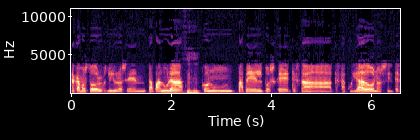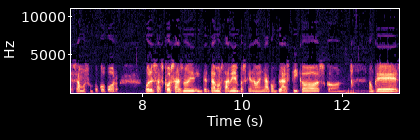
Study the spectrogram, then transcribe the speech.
sacamos todos los libros en tapadura, uh -huh. con un papel pues que, que, está, que está cuidado, nos interesamos un poco por, por esas cosas, ¿no? Intentamos también pues que no venga con plásticos, con aunque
